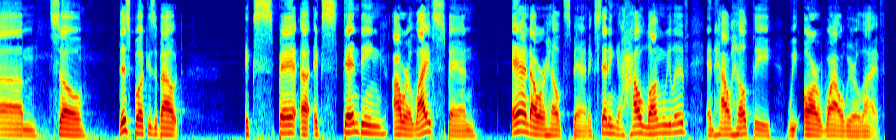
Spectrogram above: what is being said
Um, so this book is about expand uh, extending our lifespan and our health span, extending how long we live and how healthy we are while we're alive.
